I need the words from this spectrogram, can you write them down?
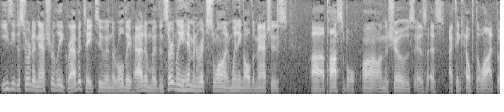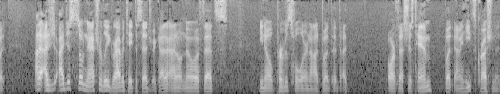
easy to sort of naturally gravitate to in the role they've had him with, and certainly him and Rich Swann winning all the matches uh, possible uh, on the shows as as I think helped a lot. But I, I, I just so naturally gravitate to Cedric. I, I don't know if that's you know purposeful or not, but I, or if that's just him. But I mean, he's crushing it.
